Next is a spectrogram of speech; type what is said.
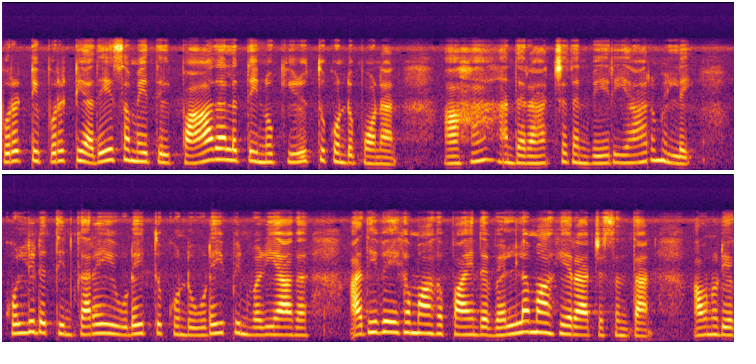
புரட்டி புரட்டி அதே சமயத்தில் பாதாளத்தை நோக்கி இழுத்து கொண்டு போனான். ஆஹா அந்த ராட்சதன் வேறு யாரும் இல்லை கொள்ளிடத்தின் கரையை உடைத்து கொண்டு உடைப்பின் வழியாக அதிவேகமாக பாய்ந்த வெள்ளமாகிய ராட்சசன்தான். அவனுடைய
